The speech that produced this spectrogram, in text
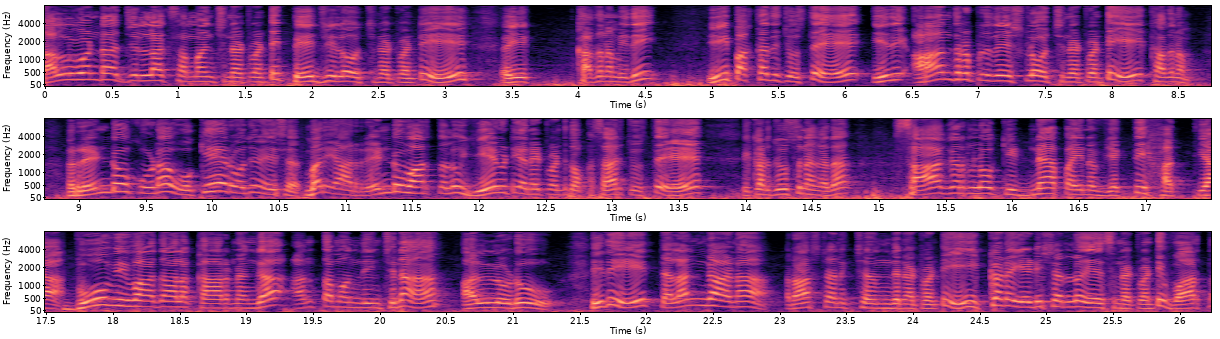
నల్గొండ జిల్లాకు సంబంధించినటువంటి పేజీలో వచ్చినటువంటి ఈ కథనం ఇది. ఈ పక్కది చూస్తే ఇది ఆంధ్రప్రదేశ్లో వచ్చినటువంటి కథనం. రెండూ కూడా ఒకే రోజున వేశారు. మరి ఆ రెండు వార్తలు ఏమిటి అనేటువంటిది ఒకసారి చూస్తే ఇక్కడ చూస్తున్నాం కదా సాగర్లో కిడ్నాప్ అయిన వ్యక్తి హత్య భూ వివాదాల కారణంగా అంతమొందించిన అల్లుడు. ఇది తెలంగాణ రాష్ట్రానికి చెందినటువంటి ఇక్కడ ఎడిషన్లో వేసినటువంటి వార్త.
